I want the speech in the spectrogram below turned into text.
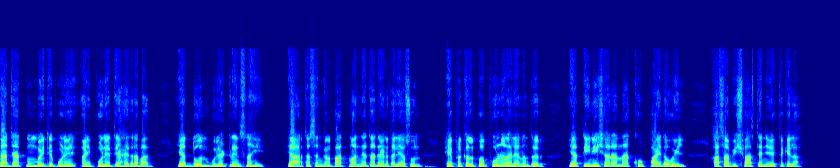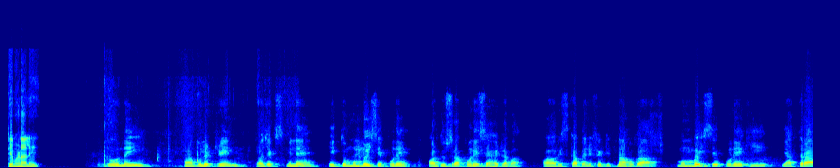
राज्यात मुंबई ते पुणे आणि पुणे ते हैदराबाद या दोन बुलेट ट्रेन्सनाही या अर्थसंकल्पात मान्यता देण्यात आली असून हे प्रकल्प पूर्ण झाल्यानंतर या तिन्ही शहरांना खूप फायदा होईल असा विश्वास त्यांनी व्यक्त केला. ते म्हणाले दो नई बुलेट ट्रेन प्रोजेक्ट्स मिले हैं। एक तो मुंबई से पुणे और दूसरा पुणे से हैदराबाद। और इसका बेनिफिट इतना होगा मुंबई से पुणे की यात्रा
